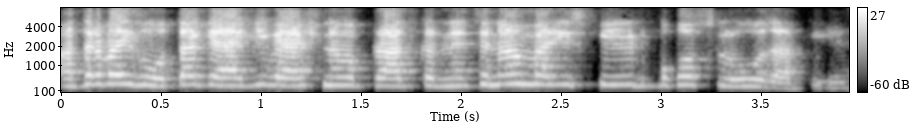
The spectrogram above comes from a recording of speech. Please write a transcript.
अदरवाइज़ होता क्या है कि वैष्णव अपराध करने से ना हमारी स्पीड बहुत स्लो हो जाती है।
